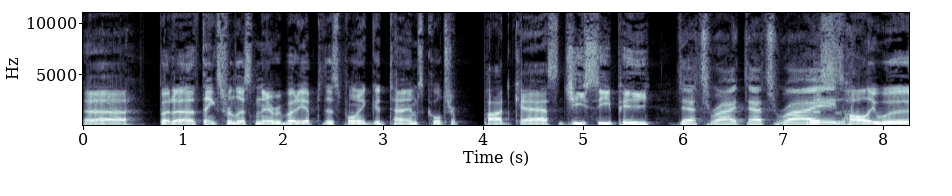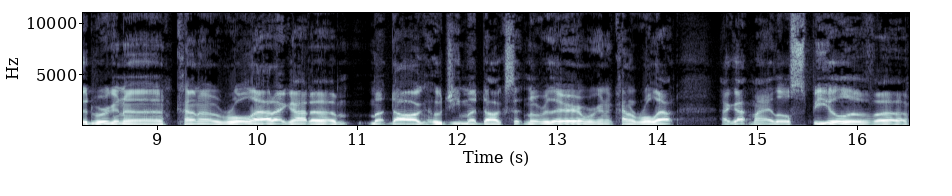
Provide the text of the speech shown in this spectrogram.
Uh, but uh, thanks for listening, everybody, up to this point. Good Times Culture Podcast, GCP. that's right. That's right. This is Hollywood. We're gonna kind of roll out. I got a Mutt Dog, OG Mutt Dog, sitting over there. We're gonna kind of roll out. I got my little spiel of uh,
